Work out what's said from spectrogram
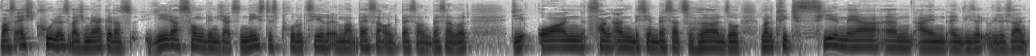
was echt cool ist, weil ich merke, dass jeder Song, den ich als nächstes produziere, immer besser und besser und besser wird die Ohren fangen an, ein bisschen besser zu hören. So, man kriegt viel mehr ähm, ein, ein wie, wie soll ich sagen,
